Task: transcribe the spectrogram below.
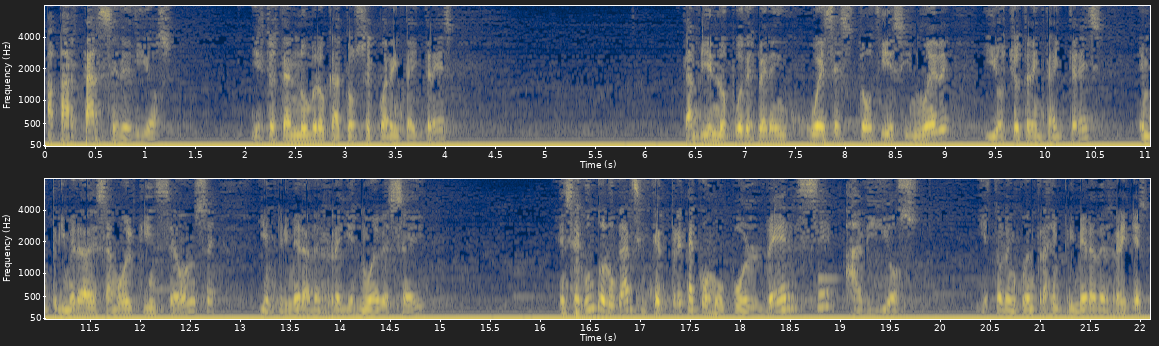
apartarse de Dios. Y esto está en número 1443. También lo puedes ver en jueces 2.19 y 8.33, en primera de Samuel 15.11 y en primera de Reyes 9.6. En segundo lugar, se interpreta como volverse a Dios. Y esto lo encuentras en Primera de Reyes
